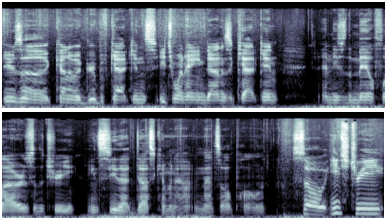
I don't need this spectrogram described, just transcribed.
Here's a kind of a group of catkins, each one hanging down as a catkin, and these are the male flowers of the tree. You can see that dust coming out, and that's all pollen. So each tree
